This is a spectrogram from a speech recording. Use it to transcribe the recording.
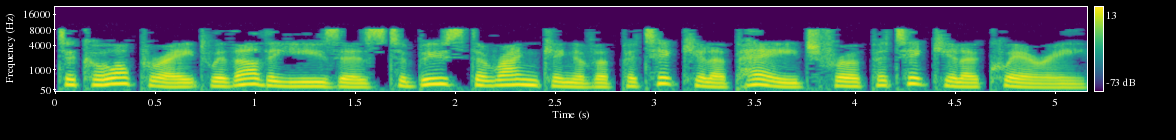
to cooperate with other users to boost the ranking of a particular page for a particular query.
